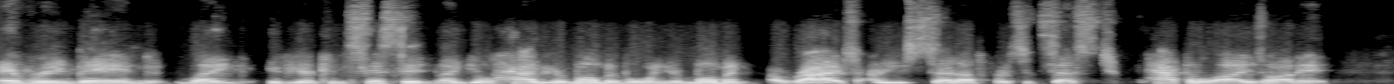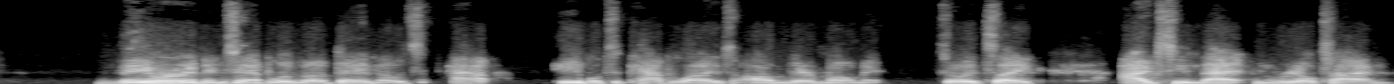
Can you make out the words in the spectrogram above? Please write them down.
every band, like if you're consistent, like you'll have your moment, but when your moment arrives, are you set up for success to capitalize on it? They were an example of a band that was able to capitalize on their moment. So it's like I've seen that in real time.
